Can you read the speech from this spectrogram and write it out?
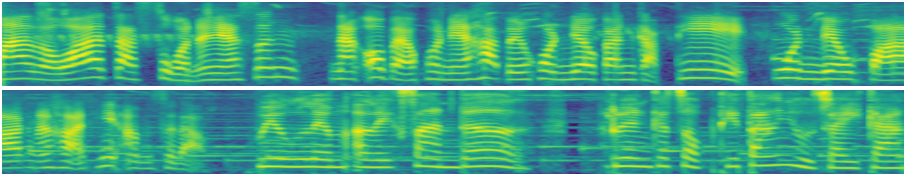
มาแบบว่าจัดสวนอันนี้ซึ่งนักออกแบบคนนี้ค่ะ เป็นคนเดียวกันกับที่วุนเดลปาร์กนะคะ ที่อัมสเตอร์ดัมวิลเลมอเล็กซานเดอร์เรือนกระจกที่ตั้งอยู่ใจกลาง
